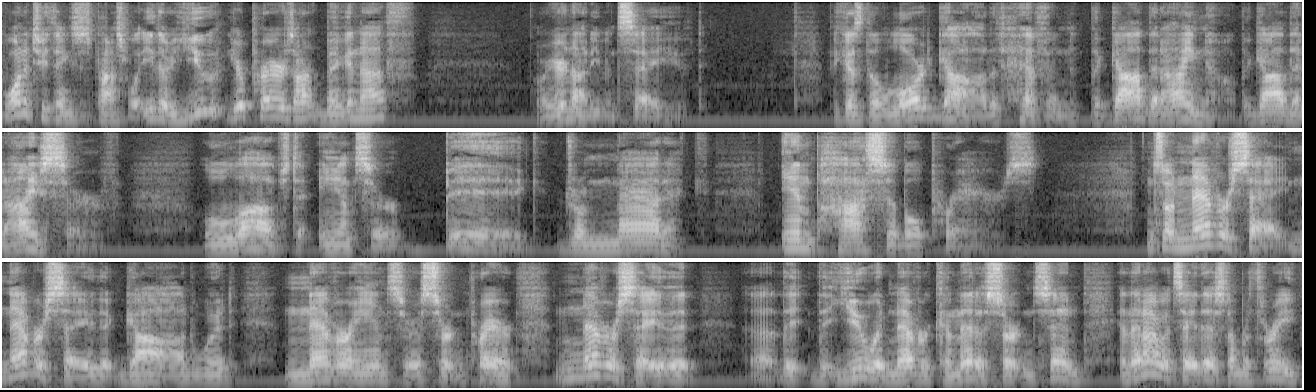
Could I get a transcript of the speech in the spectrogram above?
one of two things is possible. Either you, your prayers aren't big enough, or you're not even saved. Because the Lord God of heaven, the God that I know, the God that I serve, loves to answer big, dramatic, impossible prayers. And so never say, never say that God would never answer a certain prayer. Never say that, uh, that, that you would never commit a certain sin. And then I would say this number three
